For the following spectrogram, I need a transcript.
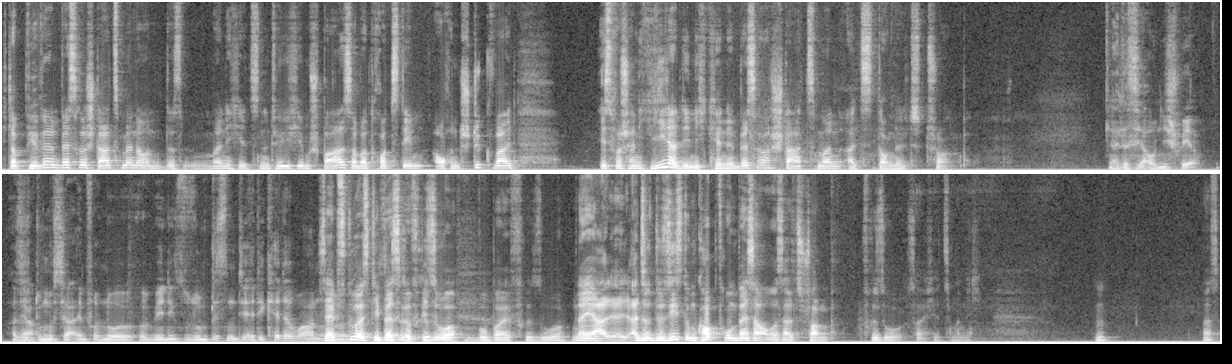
ich glaube, wir wären bessere Staatsmänner und das meine ich jetzt natürlich im Spaß, aber trotzdem auch ein Stück weit ist wahrscheinlich jeder, den ich kenne, ein besserer Staatsmann als Donald Trump. Ja, das ist ja auch nicht schwer. Also Ja. du musst ja einfach nur wenigstens so ein bisschen die Etikette wahren. Selbst du hast die bessere Frisur. Wobei Frisur. Naja, also du siehst um Kopf rum besser aus als Trump. Frisur, sage ich jetzt mal nicht. Hm? Was?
